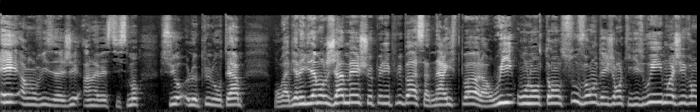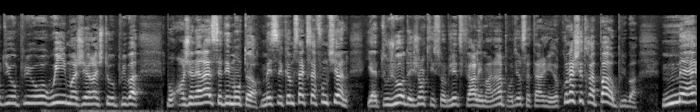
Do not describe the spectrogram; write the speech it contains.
et à envisager un investissement sur le plus long terme. On va bien évidemment jamais choper les plus bas, ça n'arrive pas. Alors oui, on l'entend souvent des gens qui disent oui, moi j'ai vendu au plus haut, oui, moi j'ai racheté au plus bas. Bon, en général, c'est des menteurs, mais c'est comme ça que ça fonctionne. Il y a toujours des gens qui sont obligés de faire les malins pour dire c'est arrivé. Donc on n'achètera pas au plus bas, mais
